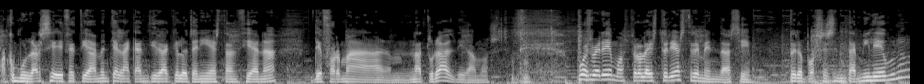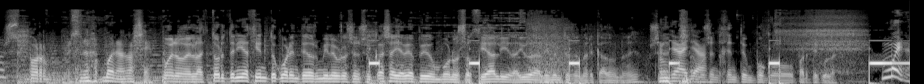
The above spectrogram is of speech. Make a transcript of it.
acumularse efectivamente en la cantidad que lo tenía esta anciana de forma natural, digamos. Pues veremos, pero la historia es tremenda, sí. Pero por 60.000 euros, por bueno, no sé. Bueno, el actor tenía 142.000 euros en su casa y había pedido un bono social y de ayuda de alimentos de Mercadona. ¿eh? O sea, Ya, ya. en gente un poco particular. Bueno,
